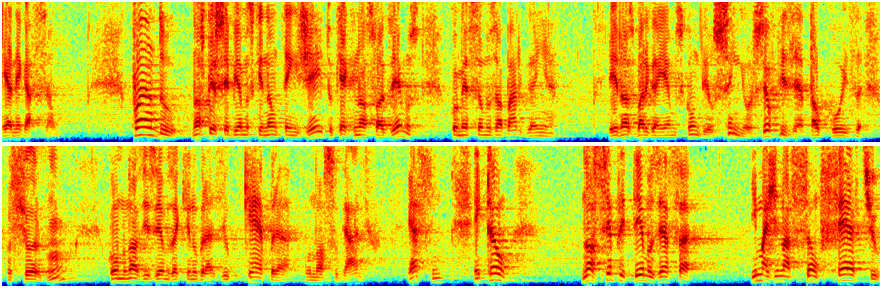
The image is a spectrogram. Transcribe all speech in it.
é a negação. Quando nós percebemos que não tem jeito, o que é que nós fazemos? Começamos a barganha. E nós barganhamos com Deus. Senhor, se eu fizer tal coisa, o Senhor, hum, como nós dizemos aqui no Brasil, quebra o nosso galho. É assim. Então, nós sempre temos essa imaginação fértil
